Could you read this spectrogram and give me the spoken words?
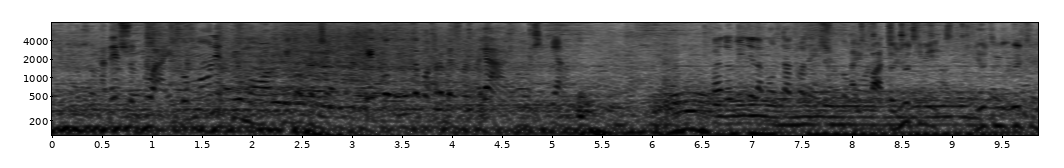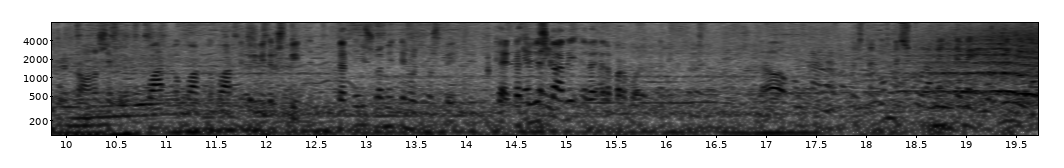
adesso tu hai il gommone più morbido che che comunque potrebbe far la gara non lo sappiamo Badovigli l'ha montato adesso Hai fatto gli ultimi, gli ultimi, gli ultimi tre crono, sempre quarto, quarto, quarto, i primi tre split. Perdevi solamente nell'ultimo split. Ok, il pezzo di scarri era, parabolico. però con calma questa gomma è sicuramente meglio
